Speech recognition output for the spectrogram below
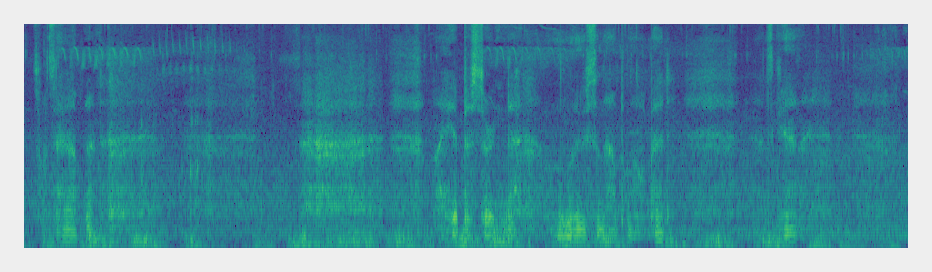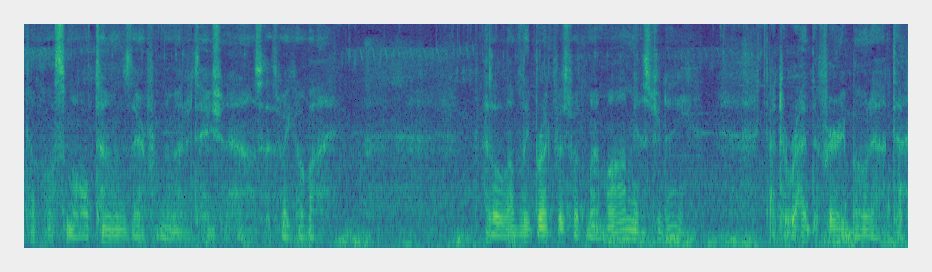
That's what's happening. My hip is starting to loosen up a little bit. That's good. A couple of small tones there from the meditation house as we go by. Had a lovely breakfast with my mom yesterday. Got to ride the ferry boat out to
